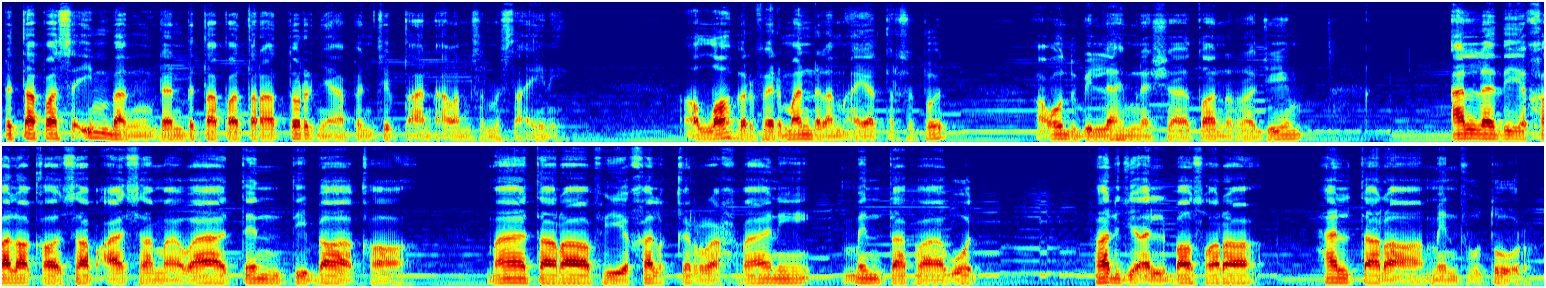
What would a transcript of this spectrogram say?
betapa seimbang dan betapa teraturnya penciptaan alam semesta ini. Allah berfirman dalam ayat tersebut, A'udzu billahi minasyaitonir rajim. Alladzi khalaqa sab'a samawatin tibaqa. Ma tara fi khalqir rahmani min tafawut. Farji'al basara hal tara min futur.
